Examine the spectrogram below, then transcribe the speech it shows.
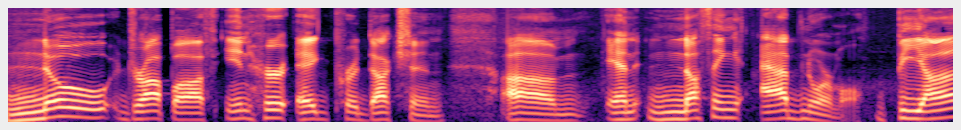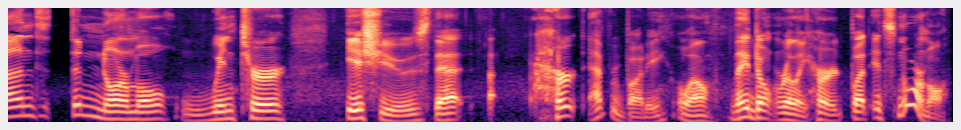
no drop off in her egg production um, and nothing abnormal beyond the normal winter issues that hurt everybody. Well, they don't really hurt, but it's normal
